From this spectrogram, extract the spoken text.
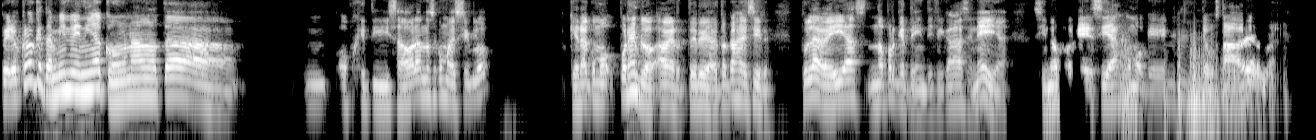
Pero creo que también venía con una nota mm, objetivizadora, no sé cómo decirlo, que era como, por ejemplo, a ver, Teruya, tocas decir, tú la veías no porque te identificabas en ella, sino porque decías como que te gustaba verla.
